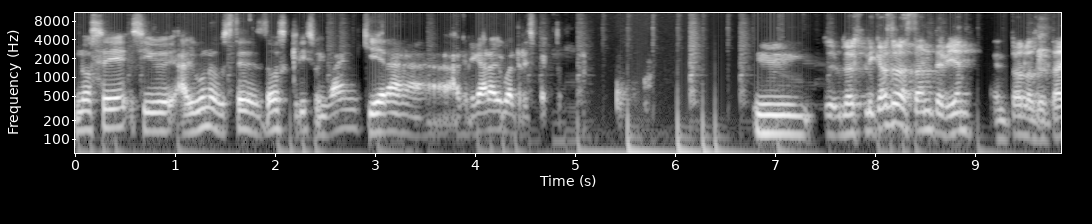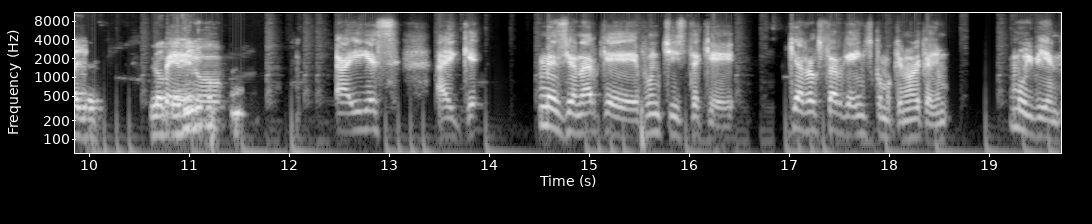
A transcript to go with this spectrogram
No sé si alguno de ustedes dos, Chris o Iván, quiera agregar algo al respecto. Mm, lo explicaste bastante bien en todos los detalles. Lo Pero ahí es, hay que mencionar que fue un chiste que, que a Rockstar Games como que no le cayó muy bien.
